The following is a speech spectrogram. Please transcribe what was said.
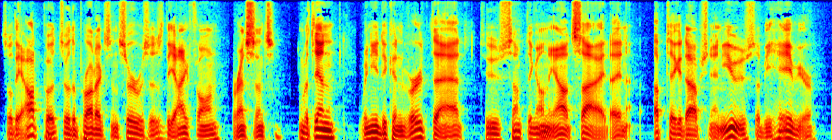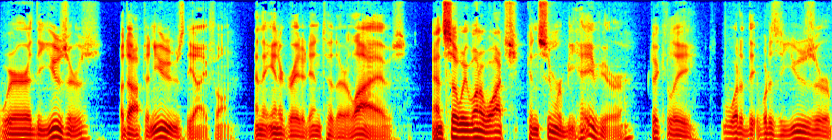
So the outputs are the products and services, the iPhone, for instance. But then we need to convert that to something on the outside, an uptake, adoption, and use, a behavior where the users adopt and use the iPhone and they integrate it into their lives. And so we want to watch consumer behavior, particularly what, the, what is the user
